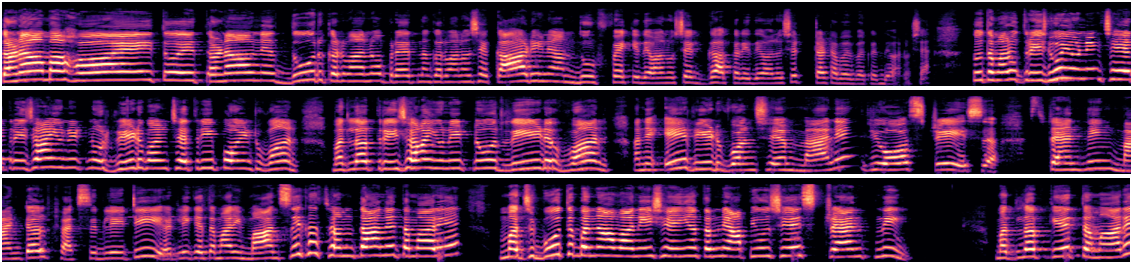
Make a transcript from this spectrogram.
તણાવમાં હોય તો એ તણાવને દૂર કરવાનો પ્રયત્ન કરવાનો છે. કાઢીને આમ દૂર ફેંકી દેવાનું છે, ઘા કરી દેવાનું છે, ટાટા બાય કરી દેવાનું છે. તો તમારું ત્રીજું યુનિટ છે, ત્રીજા યુનિટનું રીડ વન છે, થ્રી પોઈન્ટ વન. મતલબ ત્રીજા યુનિટનું રીડ વન અને એ રીડ વન છે manage your stress strengthening mental flexibility એટલે કે તમારી માનસિક ક્ષમતાને તમારે મજબૂત બનાવવાની છે. અહીંયા તમને આપ્યું છે સ્ટ્રેન્થનિંગ મતલબ કે તમારે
